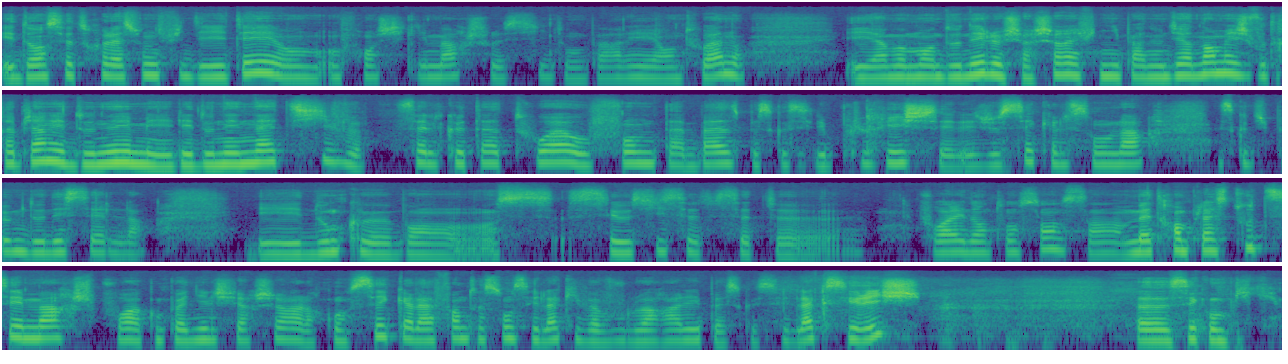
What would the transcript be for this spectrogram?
Et dans cette relation de fidélité, on, franchit les marches aussi dont parlait Antoine. Et à un moment donné, le chercheur a fini par nous dire non, mais je voudrais bien les données, mais les données natives, celles que tu as toi au fond de ta base, parce que c'est les plus riches, je sais qu'elles sont là. Est-ce que tu peux me donner celles-là? Et donc, euh, bon, c'est aussi cette, euh, pour aller dans ton sens, hein. mettre en place toutes ces marches pour accompagner le chercheur, alors qu'on sait qu'à la fin, de toute façon, c'est là qu'il va vouloir aller parce que c'est là que c'est riche, euh, c'est compliqué.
